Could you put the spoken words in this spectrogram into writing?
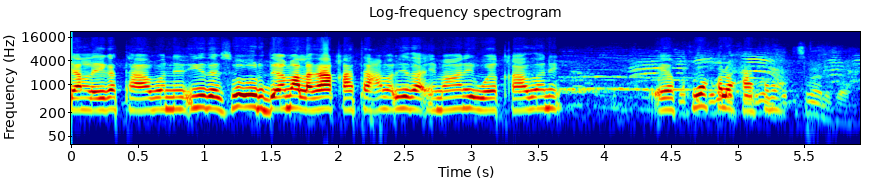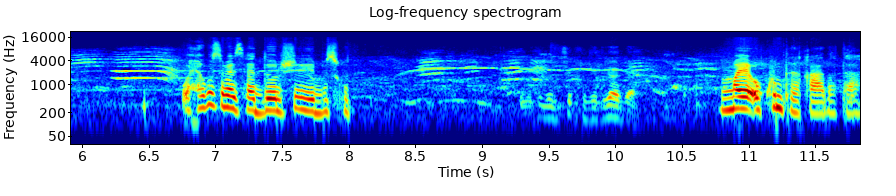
yaan la iga taabanin iyadaa soo ordi ama lagaa qaataa camal iyadaa imaani way qaadani kuwo kaloo xaafada waxay ku samaysaa doolsho iyo digaaga maya ukuntay qaadataa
